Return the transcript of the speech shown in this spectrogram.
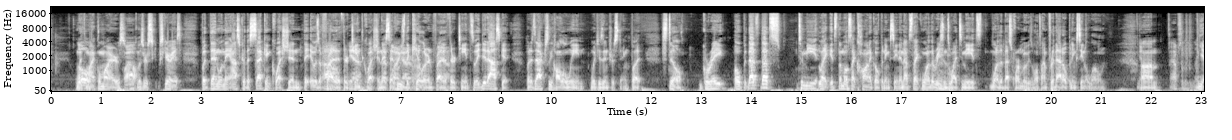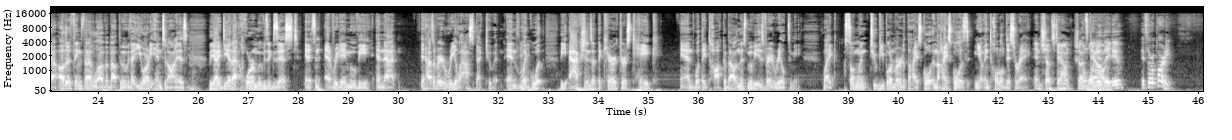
with Oh. Michael Myers Wow. was her scariest. But then when they ask her the second question, it was a Friday Oh, the Thirteenth yeah, question. okay, they said, "Who's the killer wrong. in Friday Yeah. the 13th? So they did ask it, but it's actually Halloween, which is interesting. But still, great open. That's that's to me like it's the most iconic opening scene, and that's like one of the Mm-hmm. reasons why to me it's one of the best horror movies of all time for that opening scene alone. Um, absolutely. Yeah, other things that I love about the movie that you already hinted on is mm-hmm. the idea that horror movies exist and it's an everyday movie and that it has a very real aspect to it. And mm-hmm. like what the actions that the characters take and what they talk about in this movie is very real to me. Like someone two people are murdered at the high school and the high school is, you know, in total disarray. And shuts down. Shuts and what down. did they do? They throw a party.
